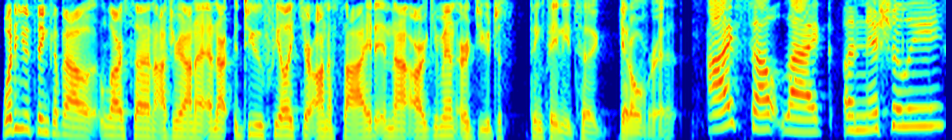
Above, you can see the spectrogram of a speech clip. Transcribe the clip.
what do you think about Larsa and Adriana? And are, do you feel like you're on a side in that argument, or do you just think they need to get over it? I felt like initially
